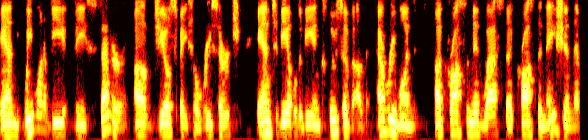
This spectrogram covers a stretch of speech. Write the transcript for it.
And we want to be the center of geospatial research and to be able to be inclusive of everyone across the Midwest, across the nation that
